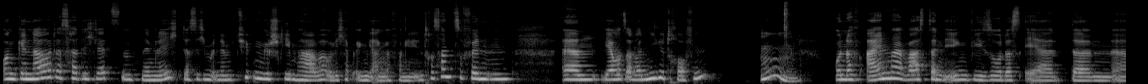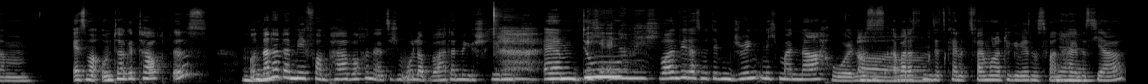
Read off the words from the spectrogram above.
Und genau das hatte ich letztens nämlich, dass ich mit einem Typen geschrieben habe und ich habe irgendwie angefangen, ihn interessant zu finden. Ähm, wir haben uns aber nie getroffen. Mm. Und auf einmal war es dann irgendwie so, dass er dann ähm, erstmal untergetaucht ist. Und Mhm. dann hat er mir vor ein paar Wochen, als ich im Urlaub war, hat er mir geschrieben, ähm, du, wollen wir das mit dem Drink nicht mal nachholen? Das ist, aber das Ah. sind jetzt keine zwei Monate gewesen, das war ein Ja, ja. halbes Jahr.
